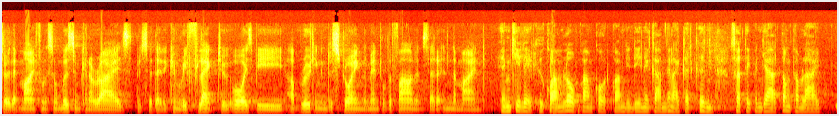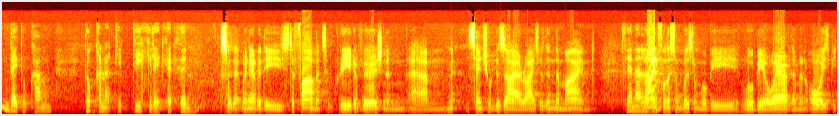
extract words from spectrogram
so that mindfulness and wisdom can arise, but so that it can reflect to always be uprooting and destroying the mental defilements that are in the mind. เห็นกิเลสคือความโลภความโกรธความยินดีในกามทั้งหลายเกิดขึ้น สติปัญญาต้องทำลายได้ทุกครั้งทุกขณะจิตที่กิเลสเกิดขึ้น So that whenever these defilements of greed, aversion, and um, me- sensual desire arise within the mind, แค่นั้นแหละ mindfulness and wisdom will be, will be aware of them and always be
